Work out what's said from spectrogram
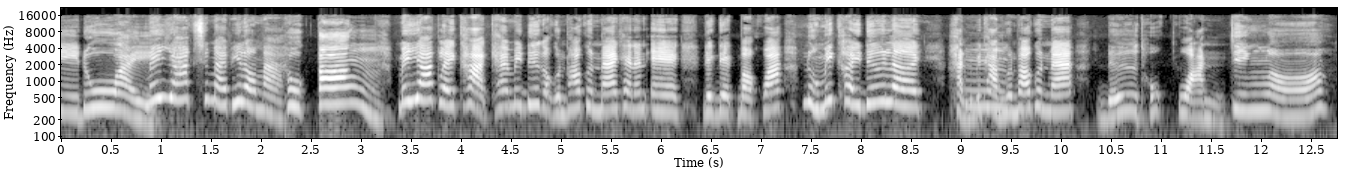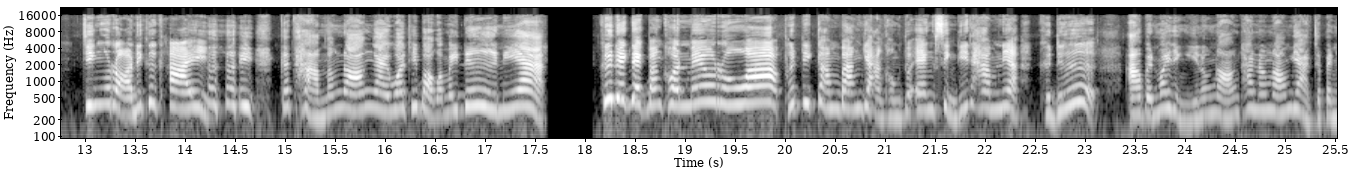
ดี ๆ ด้วย ไม่ยากใช่ไหมพี่โลมาถูกต้อง ไม่ยากเลยค่ะ แค่ไม่ดื้อกับคุณพ่อคุณแม่แค่นั้นเอง เด็ก ๆ บอกว่าหนูไม่เคยดื้อเลย หันไปถามคุณพ่อคุณแม่ดื้อทุกวัน จริงเหรอจริงหรอ นี่คือใคร ก็ถามน้องๆไงว่าที่บอกว่าไม่ดื้อเนี่ย คือเด็กๆ บางคนไม่รู้ว่าพฤติกรรมบางอย่างของตัวเองสิ่งที่ทำเนี่ยคือดื้อ เอาเป็นว่าอย่างนี้น้องๆ ถ้าน้องๆ อยากจะเป็น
